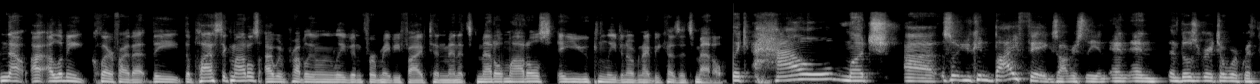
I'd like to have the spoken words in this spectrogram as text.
Now, uh, let me clarify that. The the plastic models, I would probably only leave in for maybe five ten minutes. Metal models, eh, you can leave in overnight because it's metal. Like how much, uh, so you can buy figs, obviously, and, and, and, and those are great to work with.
